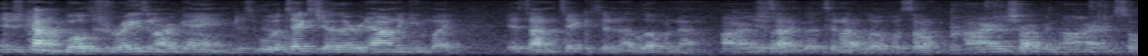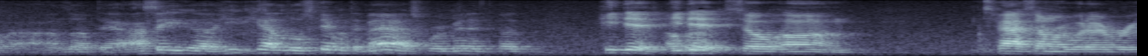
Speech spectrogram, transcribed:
and just kind of both just raising our game. Just we'll text each other every now and again, like it's time to take it to another level now. Iron It's time to go to another level. So Iron sharpened iron, so I, I love that. I see uh, he, he had a little stint with the Mavs for a minute. Uh, he did, he did. So um, this past summer, or whatever,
